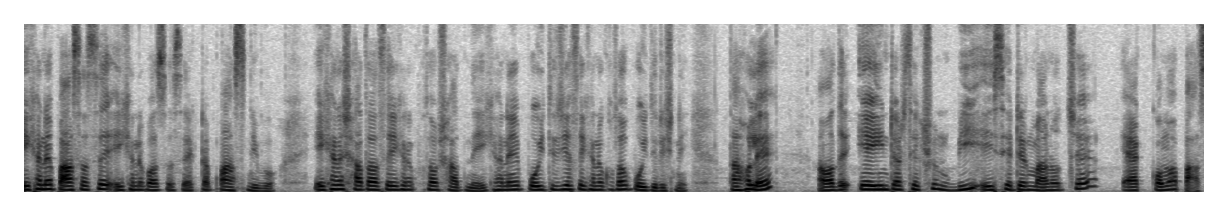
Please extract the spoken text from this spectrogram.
এইখানে পাঁচ আছে, এইখানে পাঁচ আছে, একটা পাঁচ নিব। এখানে সাত আছে এখানে কোথাও সাত নেই। এখানে পঁয়ত্রিশ আছে এখানে কোথাও পঁয়ত্রিশ নেই। তাহলে আমাদের এ ইন্টারসেকশন বি এই সেটের মান হচ্ছে এক কমা পাঁচ।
